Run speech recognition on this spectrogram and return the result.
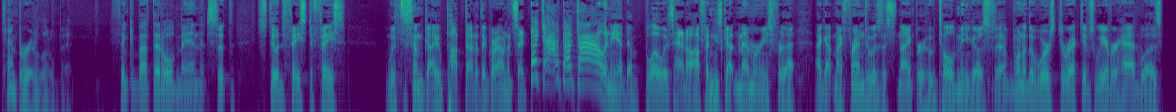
temper it a little bit. Think about that old man that stood, stood face to face with some guy who popped out of the ground and said, "Dow, dow, dow," and he had to blow his head off, and he's got memories for that. I got my friend who was a sniper who told me, he goes, uh, one of the worst directives we ever had was,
